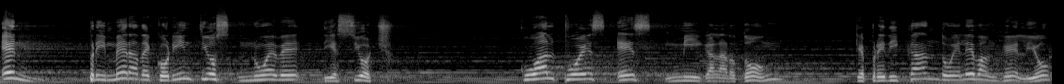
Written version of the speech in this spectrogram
en Primera de Corintios 9, 18. ¿Cuál pues es mi galardón? Que predicando el Evangelio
